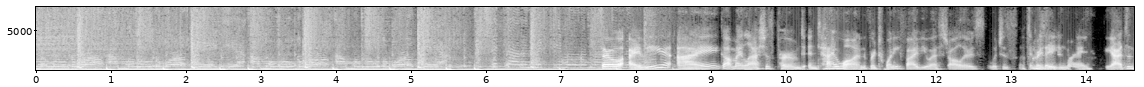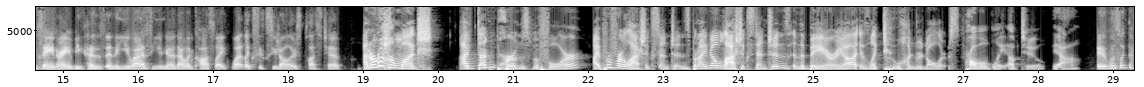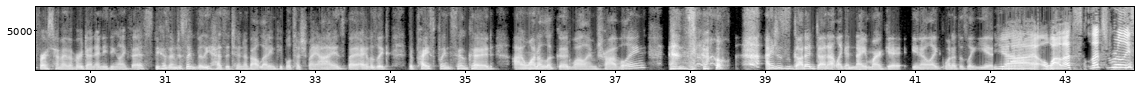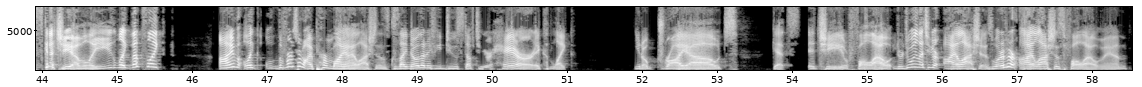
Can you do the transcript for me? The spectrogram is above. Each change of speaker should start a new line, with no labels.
I'ma rule the world, I'ma rule the world, yeah, yeah. I'ma rule the world, I'ma rule the world, yeah. Check out a Nicki Little
So, Ivy, I got my lashes permed in Taiwan for 25 US dollars, which is
That's
insane
crazy.
in my yeah, it's insane, right? Because in the US, you know that would cost like what, like $60 plus tip.
I don't know how much I've done perms before. I prefer lash extensions, but I know lash extensions in the Bay Area is like two hundred dollars, probably up to. Yeah.
It was like the first time I've ever done anything like this because I'm just like really hesitant about letting people touch my eyes. But I was like, the price point's so good. I want to look good while I'm traveling. And so I just got it done at like a night market, you know, like one of those like, yeah,
Yeah. Wow. That's that's really sketchy, Emily. Like that's like I'm like the first time I perm my eyelashes because I know that if you do stuff to your hair, it could like, you know, dry out, get itchy or fall out. You're doing that to your eyelashes. What if your eyelashes fall out, man?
